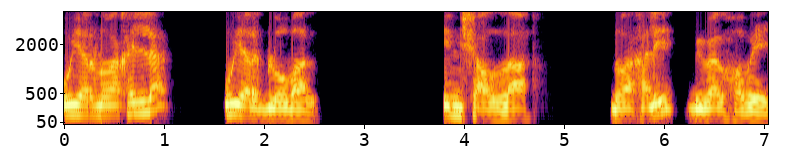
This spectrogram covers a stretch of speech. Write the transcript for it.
উই আর নোয়াখাইল্লা উই আর গ্লোবাল ইনশাল্লাহ নোয়াখালী বিভাগ হবেই।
